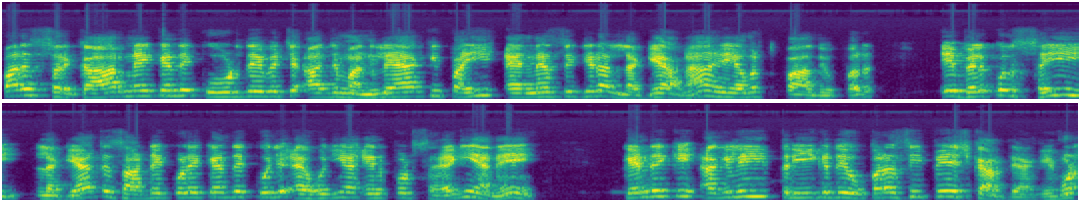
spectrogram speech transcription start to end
ਪਰ ਸਰਕਾਰ ਨੇ ਕਹਿੰਦੇ ਕੋਰਟ ਦੇ ਵਿੱਚ ਅੱਜ ਮੰਨ ਲਿਆ ਕਿ ਭਾਈ ਐਨਐਸਏ ਜਿਹੜਾ ਲੱਗਿਆ ਨਾ, ਇਹ ਅਮਰਤਪਾਲ ਦੇ ਉੱਪਰ, ਇਹ ਬਿਲਕੁਲ ਸਹੀ ਲੱਗਿਆ ਤੇ ਸਾਡੇ ਕੋਲੇ ਕਹਿੰਦੇ ਕੁਝ ਇਹੋ ਜਿਹੀਆਂ ਇਨਪੁਟਸ ਹੈਗੀਆਂ ਨੇ। ਕਹਿੰਦੇ ਕਿ ਅਗਲੀ ਤਰੀਕ ਦੇ ਉੱਪਰ ਅਸੀਂ ਪੇਸ਼ ਕਰ ਦਿਆਂਗੇ। ਹੁਣ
